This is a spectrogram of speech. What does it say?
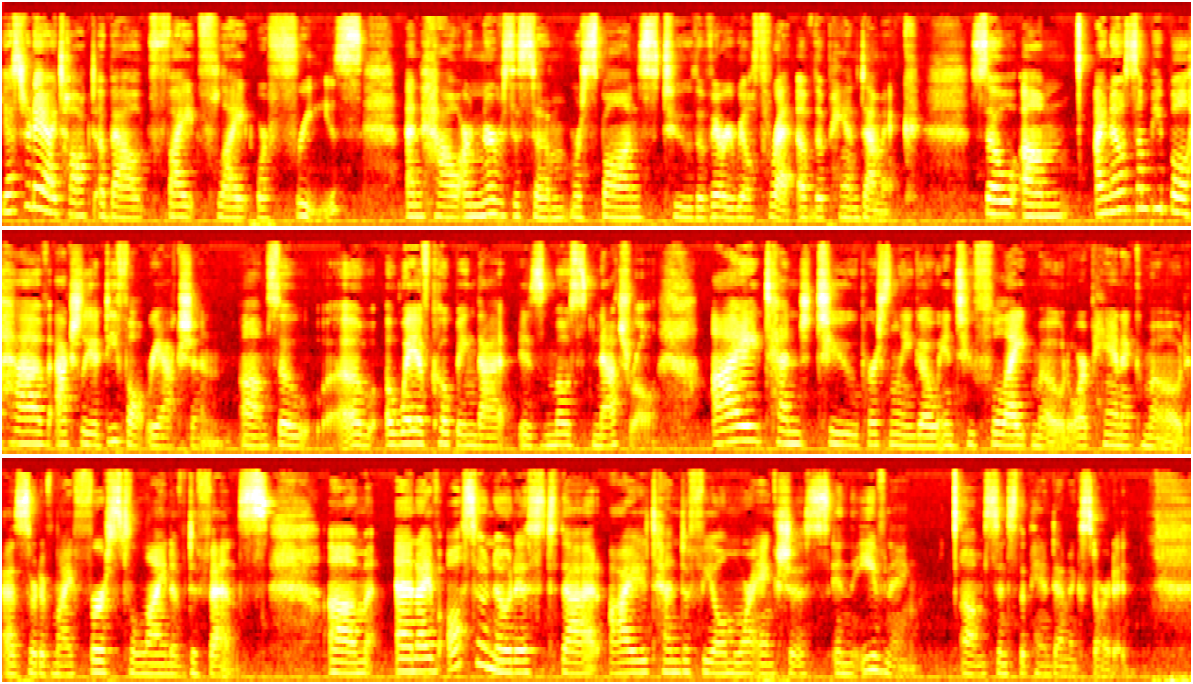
Yesterday, I talked about fight, flight, or freeze and how our nervous system responds to the very real threat of the pandemic. So, um, I know some people have actually a default reaction, um, so a, a way of coping that is most natural. I tend to personally go into flight mode or panic mode as sort of my first line of defense. Um, and I've also noticed that I tend to feel more anxious in the evening um, since the pandemic started.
